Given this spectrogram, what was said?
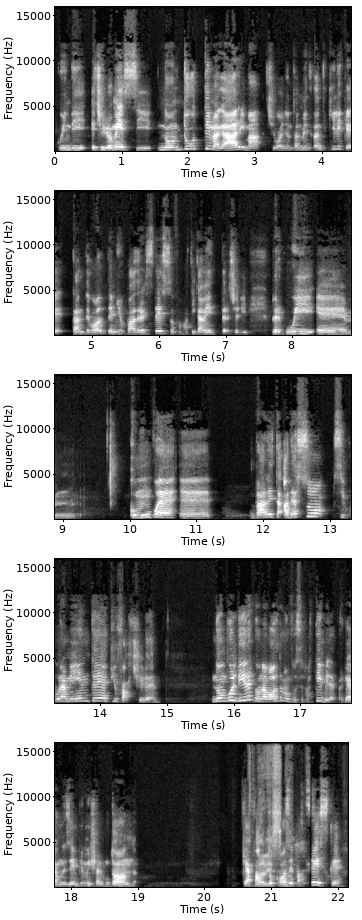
quindi e ce li ho messi, non tutti magari, ma ci vogliono talmente tanti chili che tante volte mio padre stesso fa fatica a metterceli, per cui ehm, comunque eh, vale ta- adesso sicuramente è più facile. Non vuol dire che una volta non fosse fattibile, perché è un esempio Michel Mouton, che ha fatto Bravissimo. cose pazzesche.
